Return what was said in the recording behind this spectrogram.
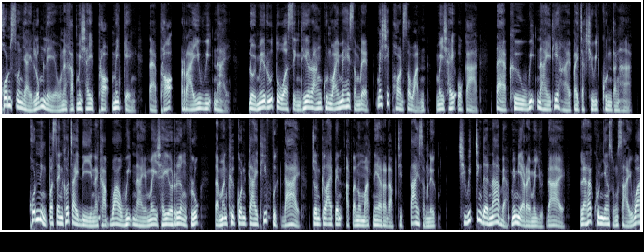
คนส่วนใหญ่ล้มเหลวนะครับ ไม่ใช่เพราะไม่เก่ง แต่เพราะไร้วินัย โดยไม่รู้ตัวสิ่งที่รั้งคุณไว้ไม่ให้สำเร็จ ไม่ใช่พรสวรรค์ ไม่ใช่โอกาส แต่คือวินัยที่หายไปจากชีวิตคุณต่างหาก คนหนึ่งเปอร์เซ็นเข้าใจดีนะครับว่าวินัยไม่ใช่เรื่องฟลุก แต่มันคือกลไกที่ฝึกได้ จนกลายเป็นอัตโนมัติในระดับจิตใต้สำนึก ชีวิตจึงเดินหน้าแบบไม่มีอะไรมาหยุดได้ และถ้าคุณยังสงสัยว่า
